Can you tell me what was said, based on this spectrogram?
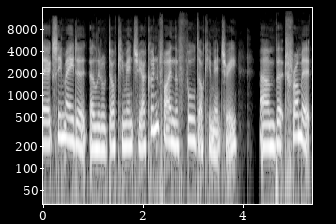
they actually made a, a little documentary. I couldn't find the full documentary, um, but from it,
